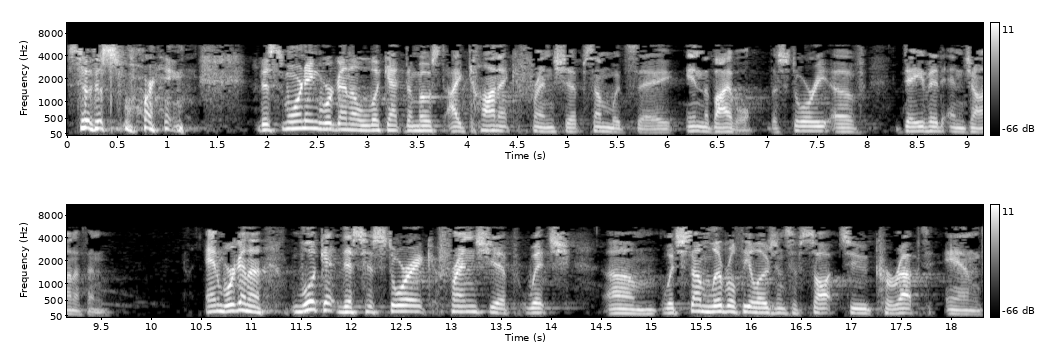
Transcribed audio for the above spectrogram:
So this morning, this morning we're going to look at the most iconic friendship, some would say, in the Bible. The story of David and Jonathan. And we're going to look at this historic friendship which um, which some liberal theologians have sought to corrupt and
